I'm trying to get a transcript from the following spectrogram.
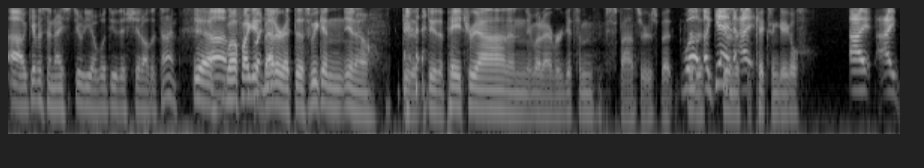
uh, give us a nice studio. We'll do this shit all the time. Yeah. Um, well, if I get but no- better at this, we can, you know, do the do the Patreon and whatever, get some sponsors. But Well, again, I- for kicks and giggles. I I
